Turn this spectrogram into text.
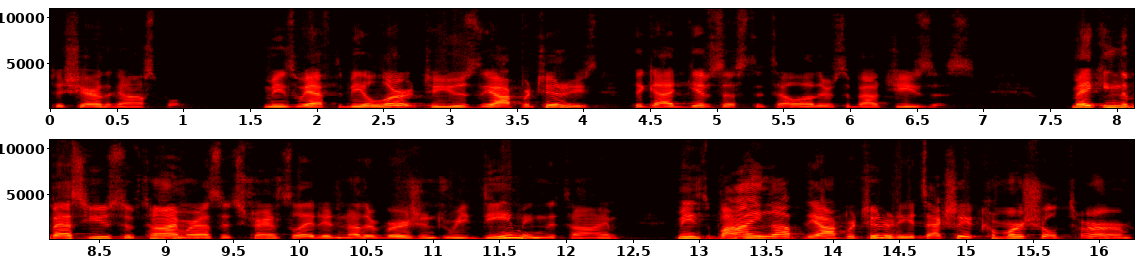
to share the gospel. It means we have to be alert to use the opportunities that God gives us to tell others about Jesus. Making the best use of time, or as it's translated in other versions, redeeming the time, means buying up the opportunity. It's actually a commercial term,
